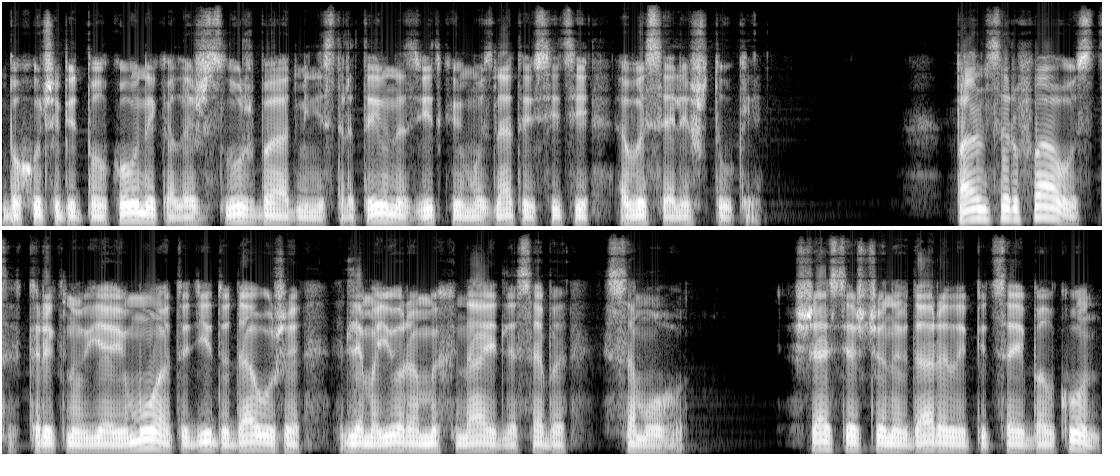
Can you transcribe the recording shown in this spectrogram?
бо хоч і підполковник, але ж служба адміністративна, звідки йому знати всі ці веселі штуки. Панцер Фауст. крикнув я йому, а тоді додав уже для майора Михна і для себе самого. Щастя, що не вдарили під цей балкон.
